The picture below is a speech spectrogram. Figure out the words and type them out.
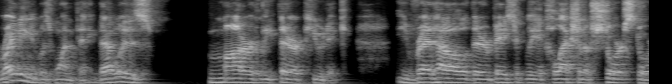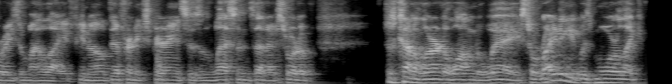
writing it was one thing that was moderately therapeutic. You've read how they're basically a collection of short stories in my life, you know, different experiences and lessons that I've sort of just kind of learned along the way. So writing it was more like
